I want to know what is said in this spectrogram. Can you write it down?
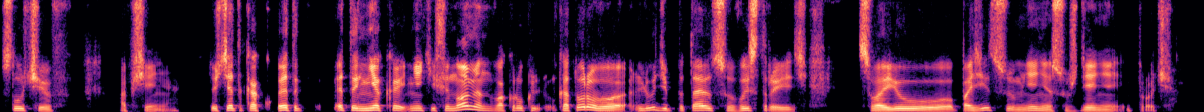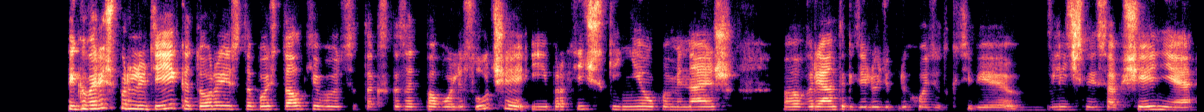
случаев общения. То есть это как это это некий некий феномен, вокруг которого люди пытаются выстроить свою позицию, мнение, суждение и прочее. Ты говоришь про людей, которые с тобой сталкиваются, так сказать, по воле случая, и практически не упоминаешь варианты, где люди приходят к тебе в личные сообщения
